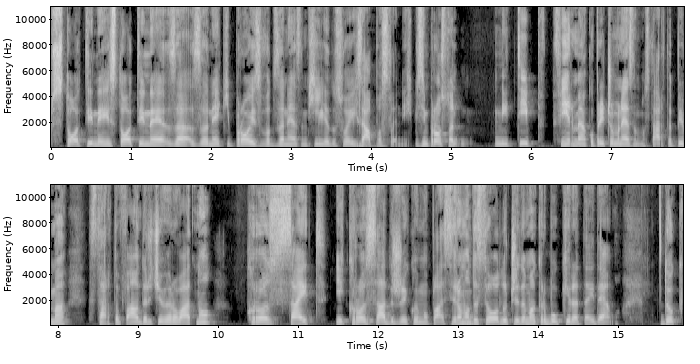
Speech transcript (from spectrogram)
stotine i stotine za, za neki proizvod za ne znam hiljadu svojih zaposlenih. Mislim prosto ni tip firme, ako pričamo ne znam o startupima, startup founder će verovatno kroz sajt i kroz sadržaj koji mu plasiramo da se odluči da makar bukira taj demo. Dok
